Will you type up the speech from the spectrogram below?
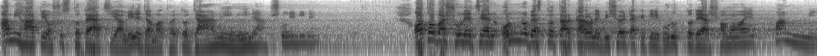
আমি হাটে অসুস্থতায় আছি, আমিরে জামাত হয়তো জানেনি না, শুনিনি নাই। অথবা শুনেছেন, অন্য ব্যস্ততার কারণে বিষয়টাকে তিনি গুরুত্ব দেওয়ার সময় পাননি।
